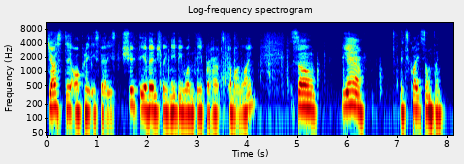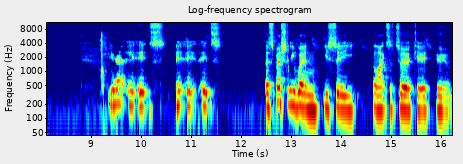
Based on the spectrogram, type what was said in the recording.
just to operate these ferries. Should they eventually, maybe one day perhaps, come online? So yeah, it's quite something. Yeah, it, it's it, it, it's especially when you see the likes of Turkey who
